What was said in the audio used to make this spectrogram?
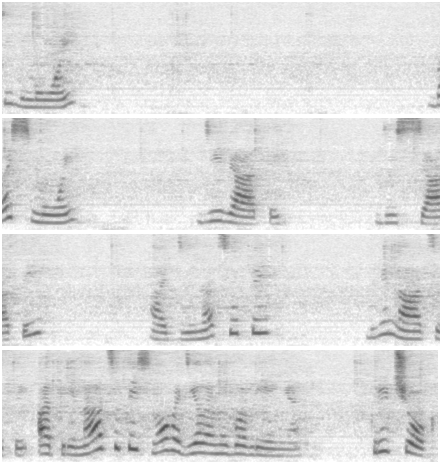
седьмой, восьмой, девятый, десятый, одиннадцатый, двенадцатый, а тринадцатый снова делаем убавление. Крючок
